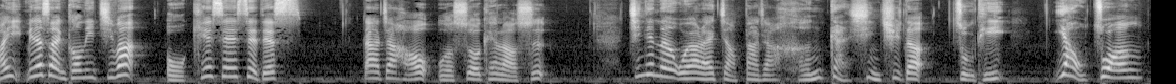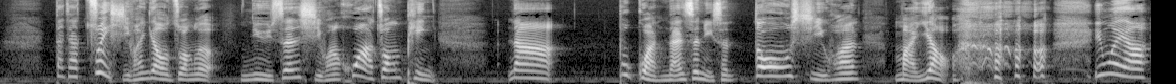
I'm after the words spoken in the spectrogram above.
嗨，皆さんこんにちは。OK 先生です。大家好，我是 OK 老师。今天呢，我要来讲大家很感兴趣的主题——药妆。大家最喜欢药妆了，女生喜欢化妆品，那不管男生女生都喜欢买药，因为啊，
